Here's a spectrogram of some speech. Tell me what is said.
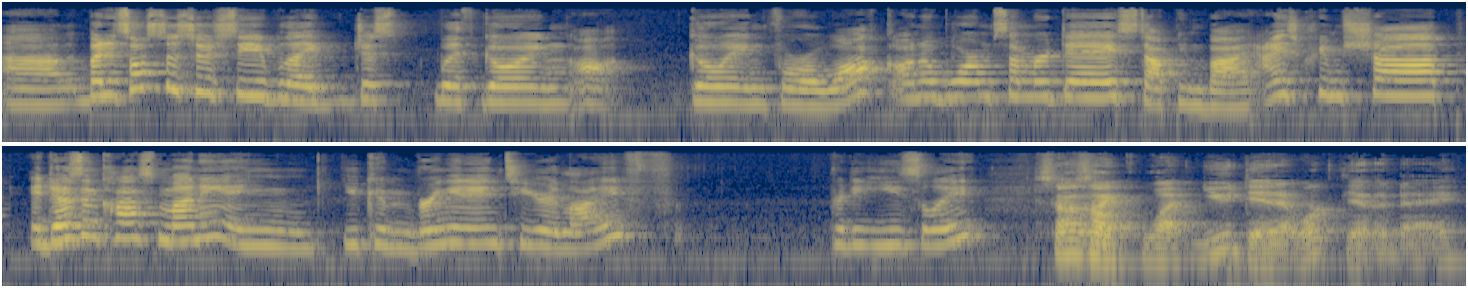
Um, but it's also associated with, like just with going on, going for a walk on a warm summer day, stopping by an ice cream shop. It doesn't cost money, and you can bring it into your life pretty easily. Sounds like what you did at work the other day.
